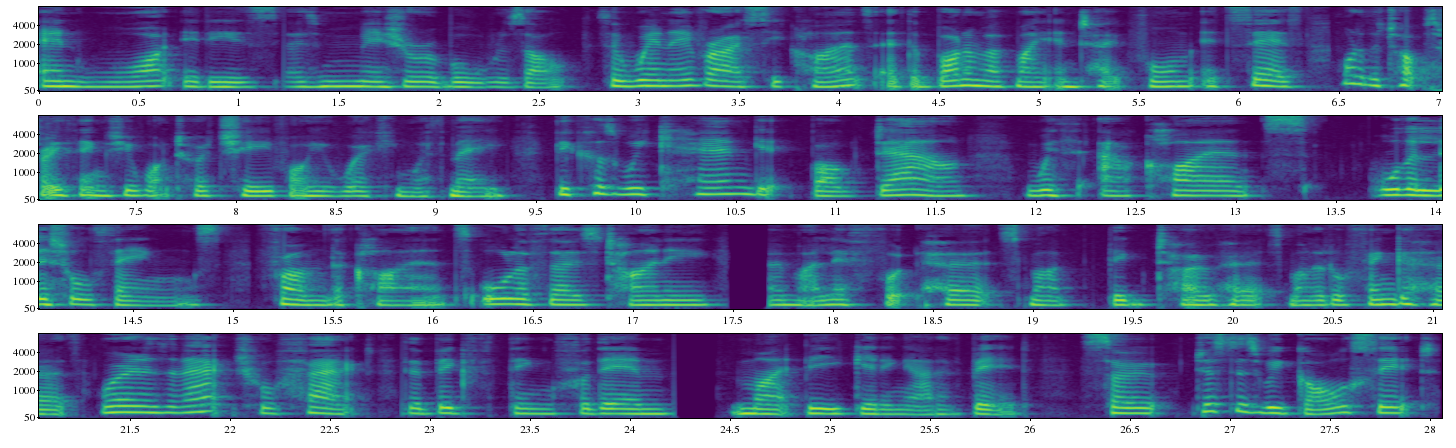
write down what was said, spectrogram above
and what it is, those measurable results. So whenever I see clients at the bottom of my intake form, it says, what are the top three things you want to achieve while you're working with me? Because we can get bogged down with our clients' all the little things from the clients, all of those tiny, and my left foot hurts, my big toe hurts, my little finger hurts. Whereas in actual fact, the big thing for them might be getting out of bed. So just as we goal set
